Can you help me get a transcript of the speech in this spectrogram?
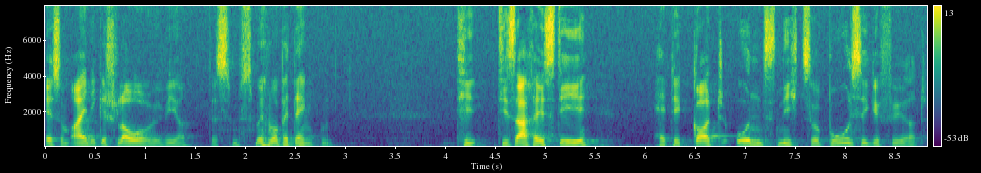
Er ist um einige schlauer wie wir. Das müssen wir immer bedenken. Die, die Sache ist die, hätte Gott uns nicht zur Buße geführt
